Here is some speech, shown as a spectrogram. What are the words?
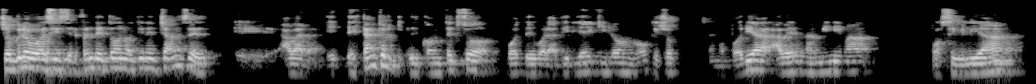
yo creo que vos decís, el frente de todos no tiene chances. Eh, a ver, eh, es tanto el, contexto de volatilidad y quilombo que yo, como podría haber una mínima posibilidad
